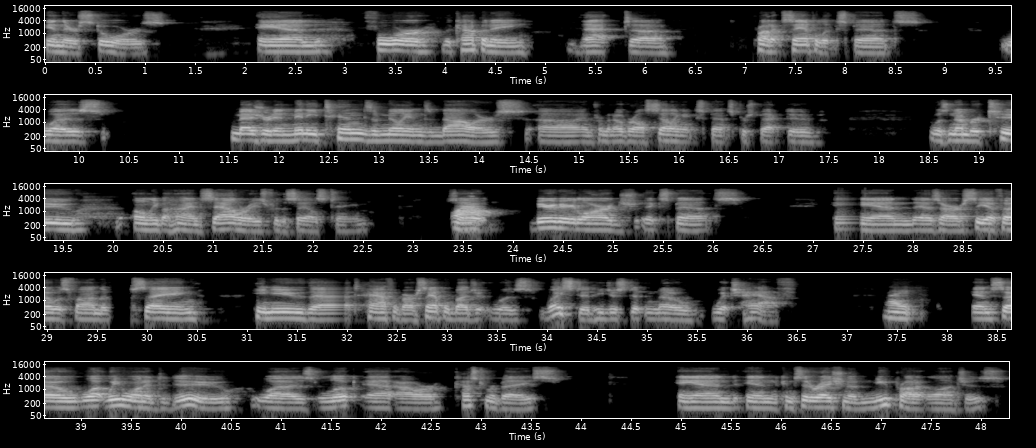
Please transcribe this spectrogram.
in their stores. And for the company, that uh, product sample expense was measured in many tens of millions of dollars, uh, and from an overall selling expense perspective, was number two, only behind salaries for the sales team. So wow. very, very large expense. And as our CFO was fond of saying, he knew that half of our sample budget was wasted. He just didn't know which half. Right. And so, what we wanted to do was look at our customer base and, in consideration of new product launches,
